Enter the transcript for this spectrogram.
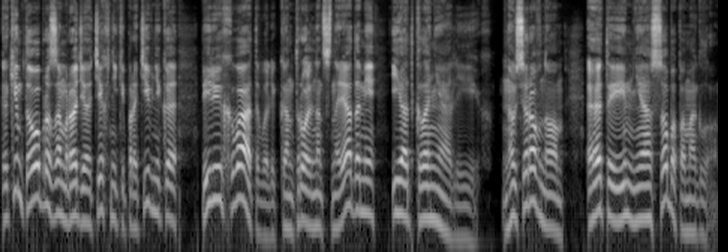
Каким-то образом радиотехники противника перехватывали контроль над снарядами и отклоняли их. Но все равно это им не особо помогло,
